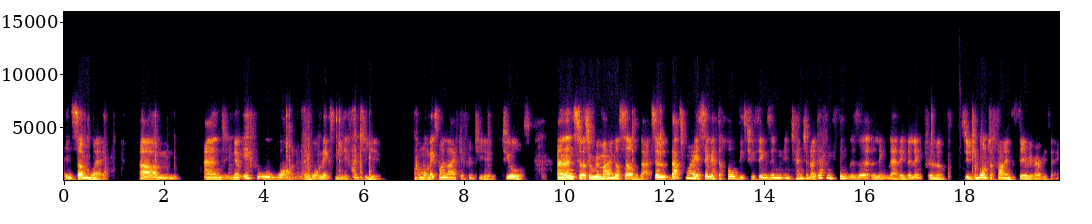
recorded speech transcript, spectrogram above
in some way. Um, and you know, if we're all one, then what makes me different to you? and what makes my life different to you, to yours. And so, so remind ourselves of that. So that's why I say we have to hold these two things in, in tension. But I definitely think there's a, a link there, the, the link for to, to want to find the theory of everything.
